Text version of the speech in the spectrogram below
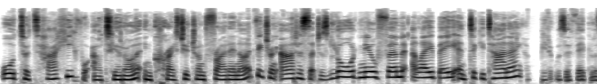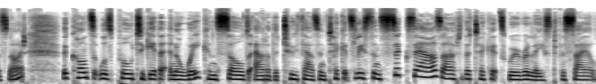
or Otautahi for Aotearoa in Christchurch on Friday night, featuring artists such as Lorde, Neil Finn, LAB, and Tiki Taane. I bet it was a fabulous night. The concert was pulled together in a week and sold out of the 2,000 tickets less than six hours after the tickets were released for sale.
